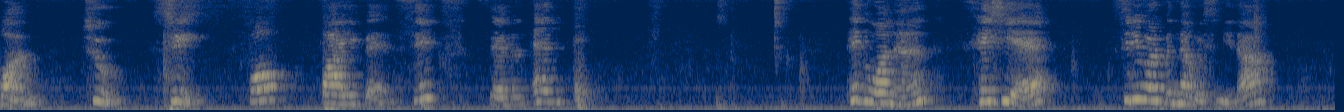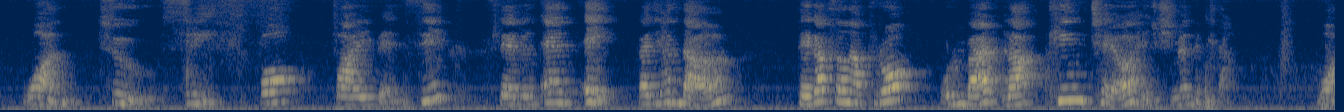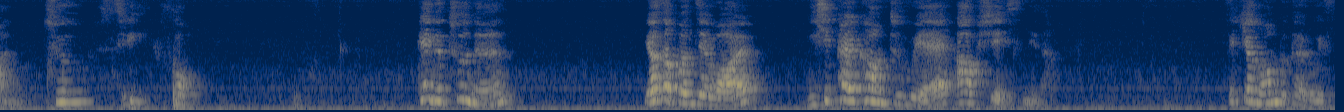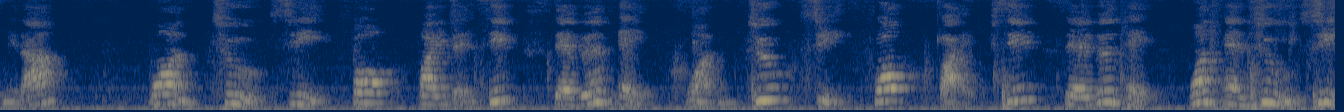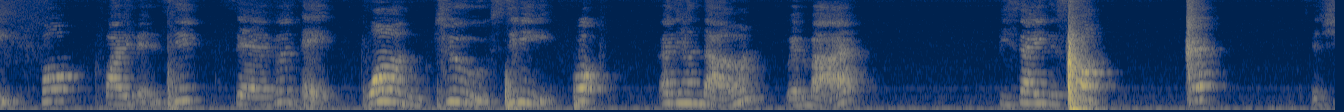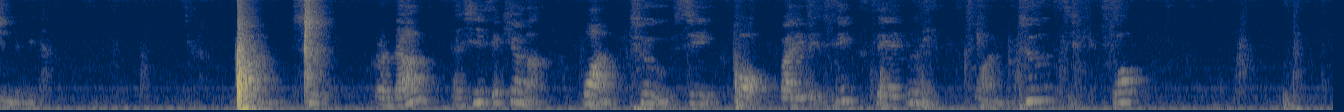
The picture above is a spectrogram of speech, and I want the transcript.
8 1 2 3 4 5 and 6 7 and 8 태그 1은 3시에 3월 끝나고 있습니다. 1, 2, 3, 4, 5 and 6, 7 and 8까지 한 다음 대각선 앞으로 오른발 락킹 체어 해주시면 됩니다. 1, 2, 3, 4 태그 2는 여섯 번째 월 28 카운트 후에 9시에 있습니다. 섹션 1부터 해보겠습니다. 1, 2, 3, 4, 5 and 6, 7, 8. 1, 2, 3, 4, 5, 6, 7, 8. 1 and 2, 3, 4, 5 and 6, 7, 8. 1, 2, 3, 4까지 한 다음 왼발 비사이드 스톱 끝 해 주시면 됩니다. 1, 2 그런 다음 다시 섹션 1 1, 2, 3,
